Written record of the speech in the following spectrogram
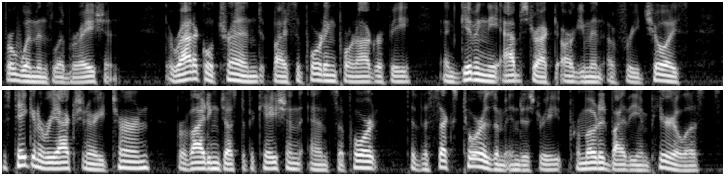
for women's liberation. the radical trend, by supporting pornography and giving the abstract argument of free choice, has taken a reactionary turn, providing justification and support to the sex tourism industry promoted by the imperialists,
